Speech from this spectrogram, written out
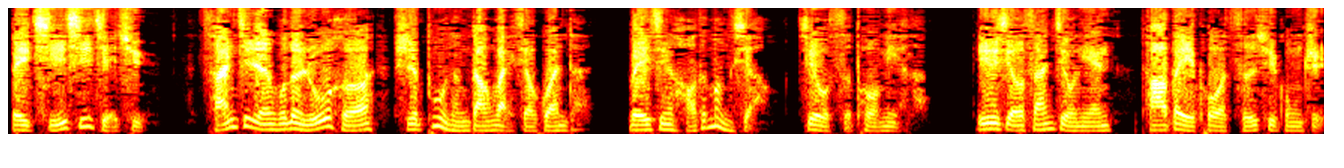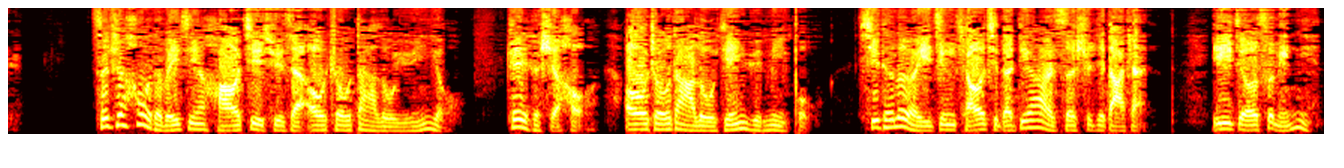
被奇袭截去。残疾人无论如何是不能当外交官的。维金豪的梦想就此破灭了。一九三九年，他被迫辞去公职。辞职后的维金豪继续在欧洲大陆云游。这个时候，欧洲大陆阴云密布。希特勒已经挑起了第二次世界大战。一九四零年，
